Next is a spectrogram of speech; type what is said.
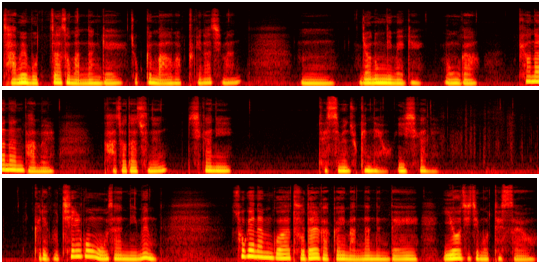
잠을 못 자서 만난 게 조금 마음 아프긴 하지만, 음, 연옥님에게 뭔가 편안한 밤을 가져다 주는 시간이 됐으면 좋겠네요. 이 시간이. 그리고 7054님은 소개남과 두 달 가까이 만났는데 이어지지 못했어요.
